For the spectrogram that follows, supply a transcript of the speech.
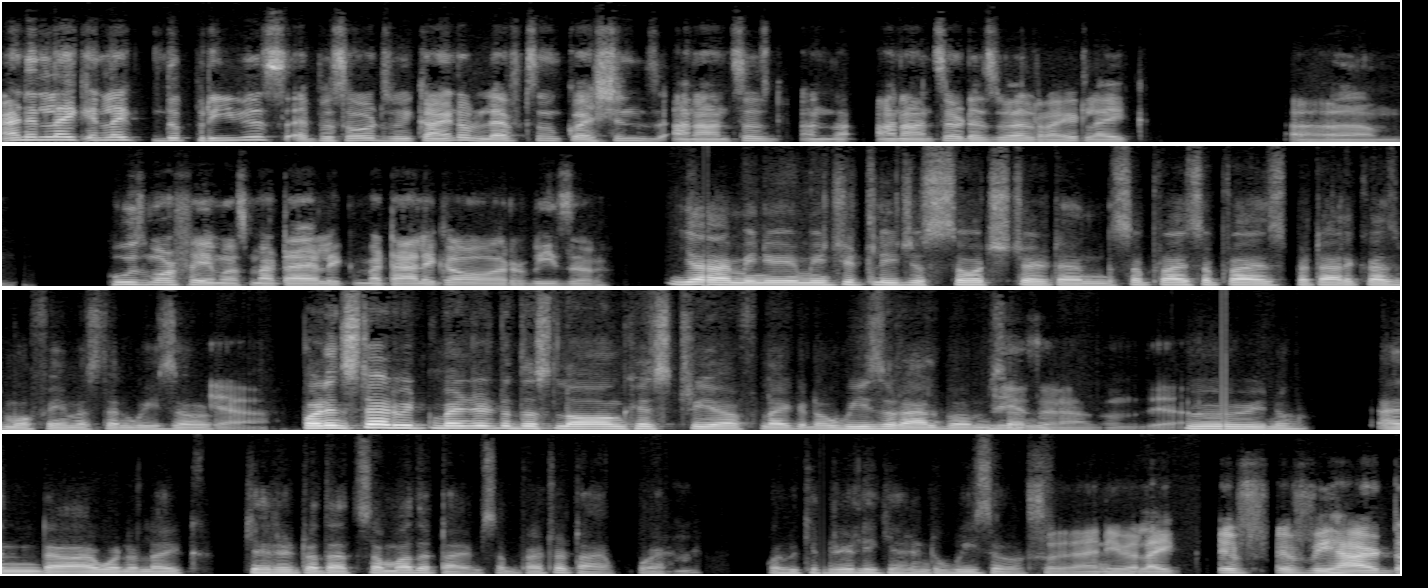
and in like in like the previous episodes, we kind of left some questions unanswered un, unanswered as well, right? Like, um, who's more famous, Metallica, Metallica or Weezer? Yeah, I mean, you immediately just searched it, and surprise, surprise, Metallica is more famous than Weezer. Yeah, But instead, we went into this long history of like, you know, Weezer albums and, Weezer albums. Yeah. you know, and uh, I want to like get into that some other time, some better time where Mhm. where we can really get into Weezer. So yeah, anyway, like if if we had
